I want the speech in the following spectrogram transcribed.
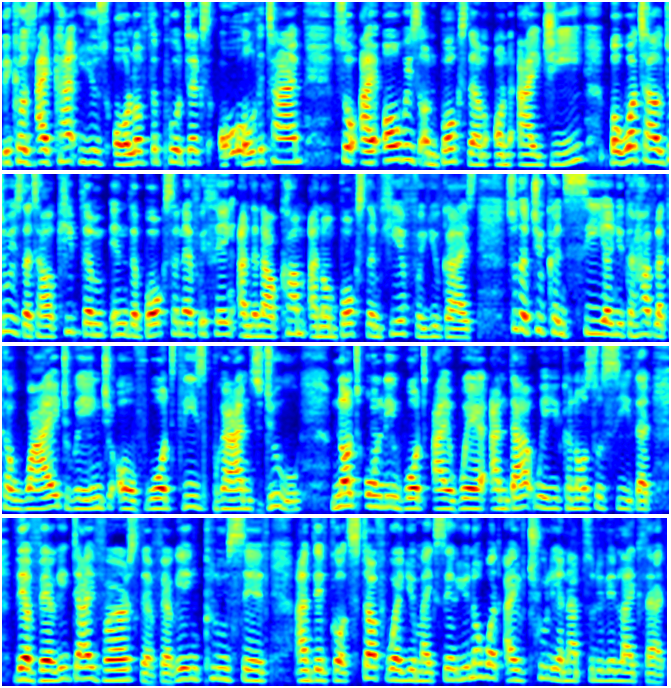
because I can't use all of the products all the time. So I always unbox them on IG. But what I'll do is that I'll keep in the box and everything and then I'll come and unbox them here for you guys so that you can see and you can have like a wide range of what these brands do not only what I wear. And that way you can also see that they're very diverse they're very inclusive and they've got stuff where you might say you know what? I truly and absolutely like that.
